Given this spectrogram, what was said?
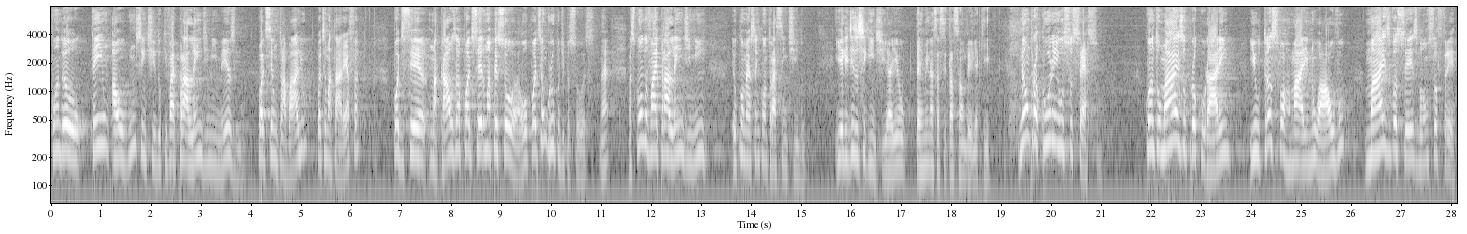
quando eu tenho algum sentido que vai para além de mim mesmo, pode ser um trabalho, pode ser uma tarefa, pode ser uma causa, pode ser uma pessoa, ou pode ser um grupo de pessoas. Né? Mas quando vai para além de mim, eu começo a encontrar sentido. E ele diz o seguinte, e aí eu termino essa citação dele aqui: Não procurem o sucesso. Quanto mais o procurarem e o transformarem no alvo, mais vocês vão sofrer.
